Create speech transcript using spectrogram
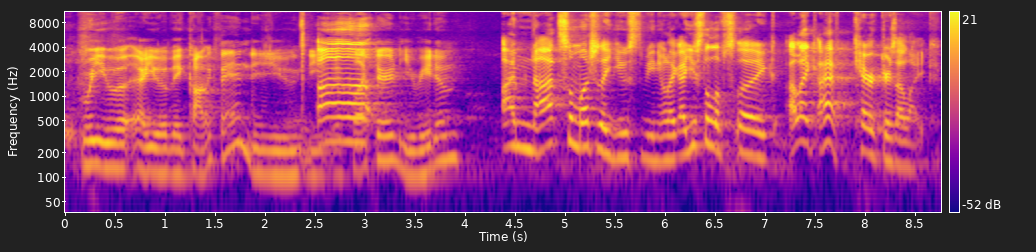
Were you? A, are you a big comic fan? Did you? Are you Uh, collector? Do you read them? I'm not so much as I used to be. You know, like I used to love like I like I have characters I like,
